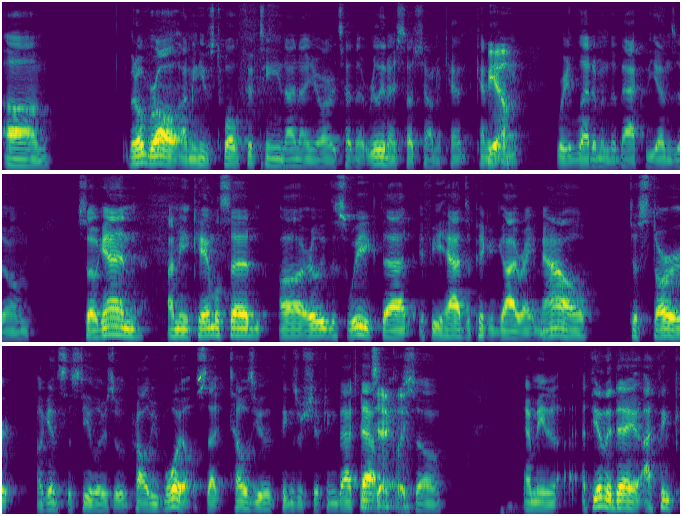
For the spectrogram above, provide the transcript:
Um, but overall, I mean, he was 12, 15, 99 yards, had that really nice touchdown to Ken- Kennedy Yeah. where he led him in the back of the end zone. So again, I mean, Campbell said uh, earlier this week that if he had to pick a guy right now to start against the Steelers, it would probably be Boyle. So that tells you that things are shifting back that Exactly. way. So, I mean, at the end of the day, I think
